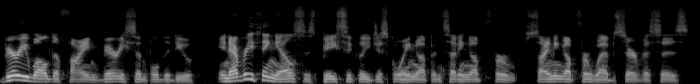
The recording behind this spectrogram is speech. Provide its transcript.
very well defined, very simple to do. And everything else is basically just going up and setting up for signing up for web services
